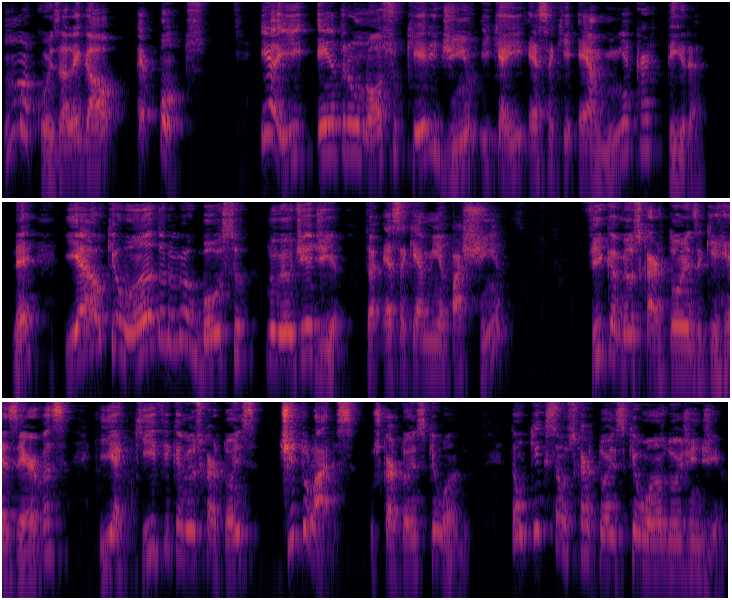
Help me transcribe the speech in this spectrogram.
uma coisa legal é pontos. E aí entra o nosso queridinho, e que aí essa aqui é a minha carteira, né? E é o que eu ando no meu bolso no meu dia a dia. Então, essa aqui é a minha pastinha, fica meus cartões aqui reservas, e aqui fica meus cartões titulares, os cartões que eu ando. Então, o que, que são os cartões que eu ando hoje em dia?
